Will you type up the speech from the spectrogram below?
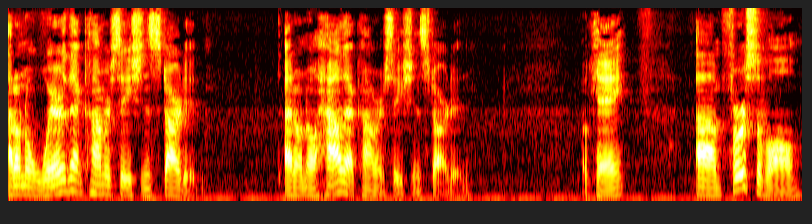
I don't know where that conversation started I don't know how that conversation started. Okay? Um, first of all,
